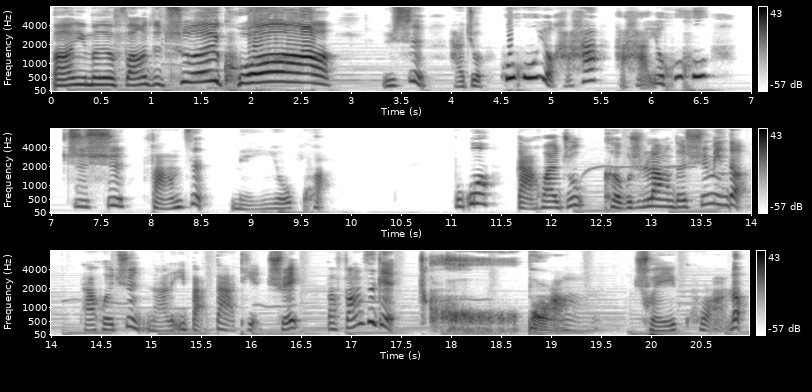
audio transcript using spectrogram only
把你们的房子吹垮！于是他就呼呼又哈哈，哈哈又呼呼，只是房子没有垮。不过大坏猪可不是浪得虚名的，他回去拿了一把大铁锤，把房子给砰锤垮了。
